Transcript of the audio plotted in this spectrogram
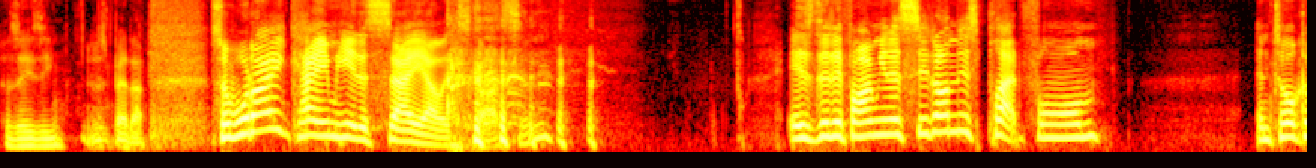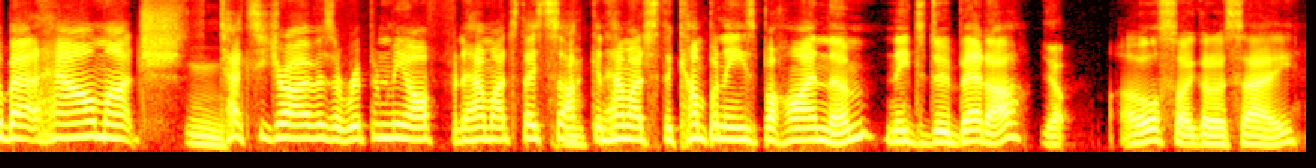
It was easy. It was better. So what I came here to say, Alex Dyson, is that if I'm going to sit on this platform and talk about how much mm. taxi drivers are ripping me off and how much they mm. suck and how much the companies behind them need to do better. Yep. I also got to say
